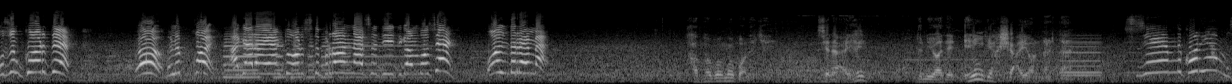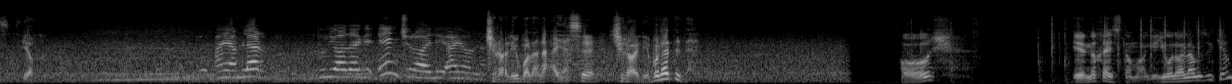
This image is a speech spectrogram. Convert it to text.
O'zim ko'rdim. O, bilib qo'y, agar ayan to'g'risida biron narsa deydigan bo'lsang, o'ldiraman. xafa bo'lma bolakay seni ayang dunyoda eng yaxshi ayollardan Siz ayamni ko'ryapmisiz? yo'q Ayamlar dunyodagi eng chiroyli ayollar. chiroyli bolani ayasi chiroyli bo'ladida xo'sh endi qaysi tomonga yo'l olamiz ukam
